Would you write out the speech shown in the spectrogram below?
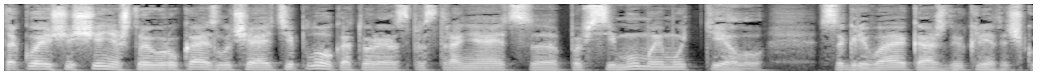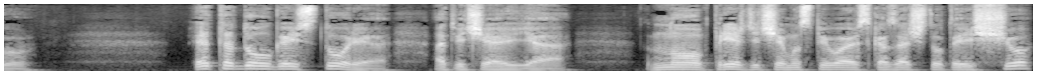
Такое ощущение, что его рука излучает тепло, которое распространяется по всему моему телу, согревая каждую клеточку. «Это долгая история», — отвечаю я, но прежде чем успеваю сказать что-то еще,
